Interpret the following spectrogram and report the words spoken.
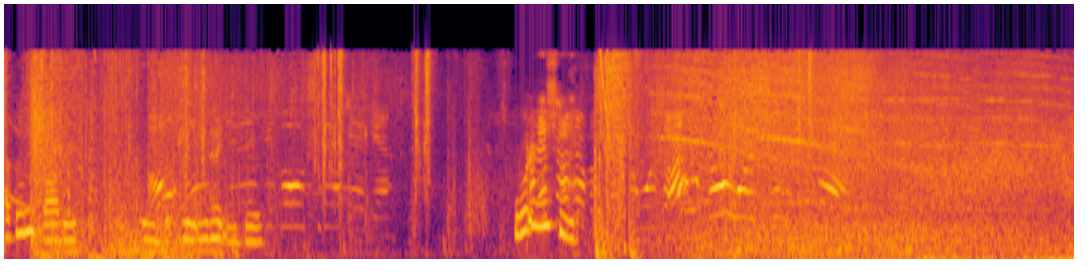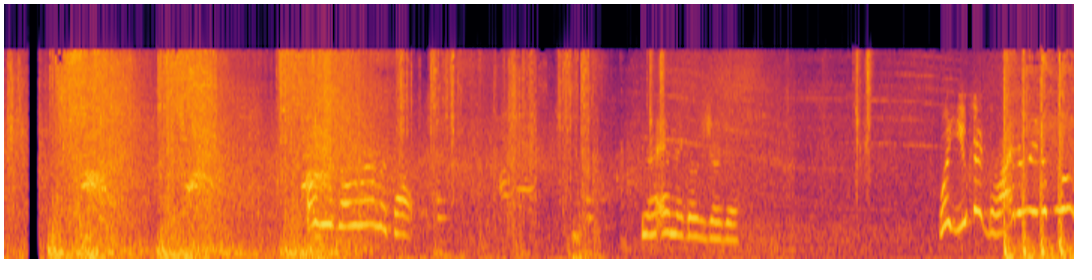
I believe Bobby. You, you, that oh. you do. You go shooting at me again. Where is he? have a pistol with- I don't know where he's shooting at. Oh, he's all around the top. No, and there goes JoJo. Wait, you can glide away the boy?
